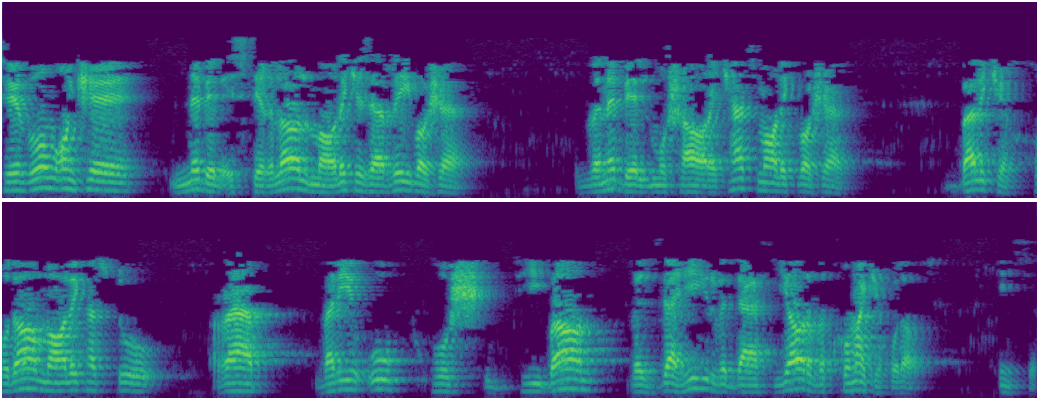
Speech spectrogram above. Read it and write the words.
سوم آنکه نه بل استقلال مالک ذره باشد و نه بل مشارکت مالک باشد بلکه خدا مالک است و رب ولی او پشتیبان و زهیر و دستیار و کمک خداست. این سه.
